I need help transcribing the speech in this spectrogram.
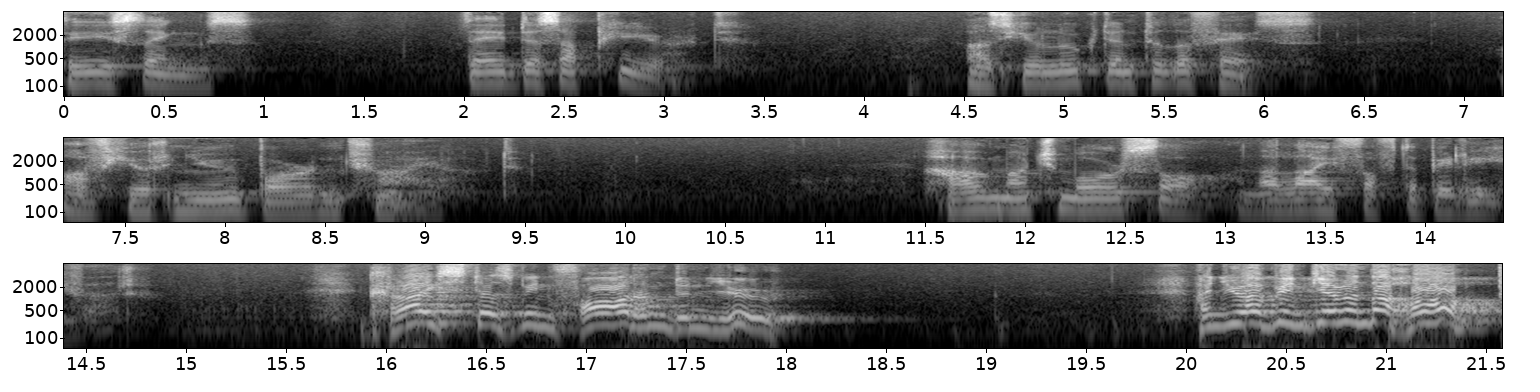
these things, they disappeared as you looked into the face of your newborn child. How much more so in the life of the believer? Christ has been formed in you. And you have been given the hope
